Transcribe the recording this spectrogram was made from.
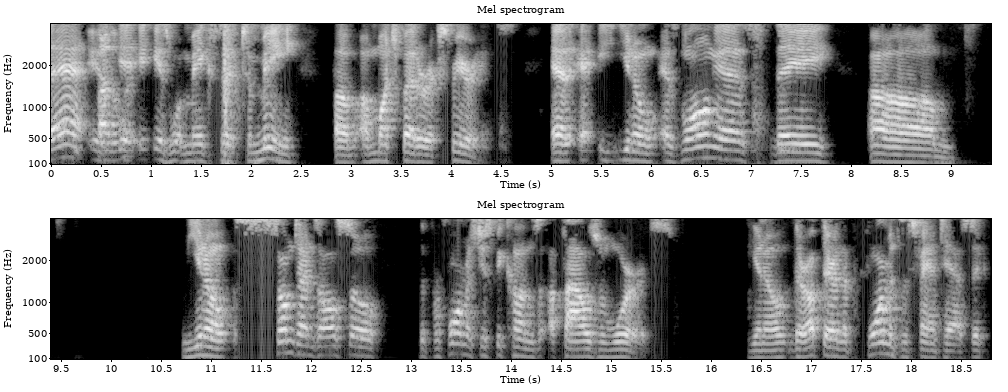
that is By the way. i- is what makes it to me a, a much better experience. And uh, you know, as long as they, um, you know, sometimes also the performance just becomes a thousand words. You know, they're up there and the performance is fantastic,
